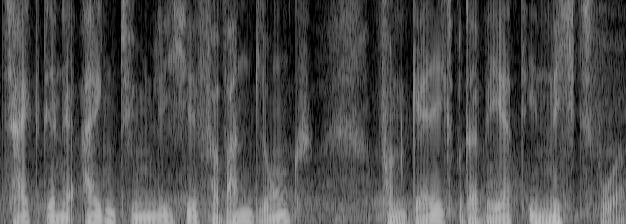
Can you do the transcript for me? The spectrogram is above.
zeigt ja eine eigentümliche Verwandlung von Geld oder Wert in nichts vor.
